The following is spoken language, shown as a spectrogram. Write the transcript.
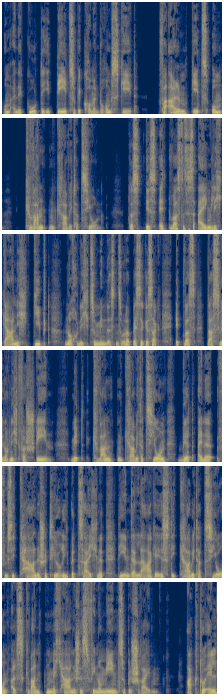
um eine gute Idee zu bekommen, worum es geht. Vor allem geht's um Quantengravitation. Das ist etwas, das es eigentlich gar nicht gibt, noch nicht zumindestens, oder besser gesagt, etwas, das wir noch nicht verstehen. Mit Quantengravitation wird eine physikalische Theorie bezeichnet, die in der Lage ist, die Gravitation als quantenmechanisches Phänomen zu beschreiben. Aktuell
